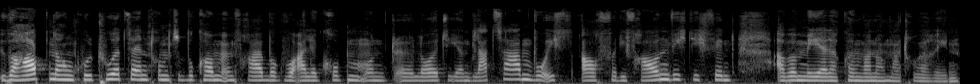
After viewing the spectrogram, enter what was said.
überhaupt noch ein Kulturzentrum zu bekommen in Freiburg, wo alle Gruppen und äh, Leute ihren Platz haben, wo ich es auch für die Frauen wichtig finde, aber mehr, da können wir noch mal drüber reden.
